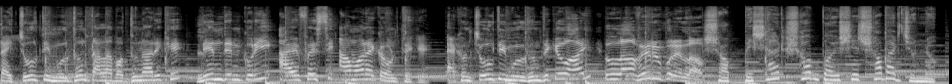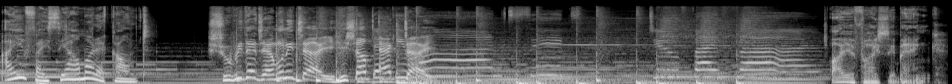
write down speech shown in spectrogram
তাই চলতি মূলধন তালাবদ্ধ না রেখে লেনদেন করি আইএফআইসি আমার অ্যাকাউন্ট থেকে। এখন চলতি মূলধন থেকেও আয় লাভের উপরে লাভ। সব পেশার সব বয়সের সবার জন্য আইএফআইসি আমার অ্যাকাউন্ট। সুবিধা যেমনই চাই হিসাব একটাই। IFIC bank.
